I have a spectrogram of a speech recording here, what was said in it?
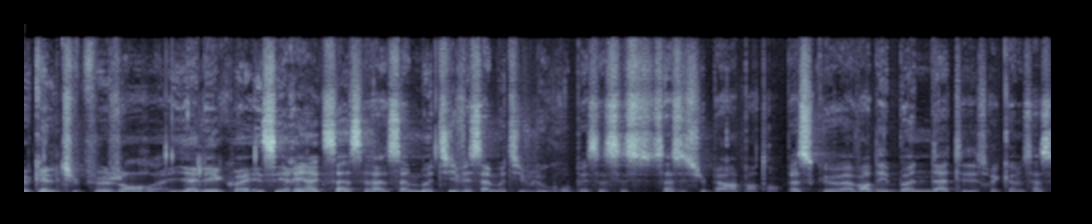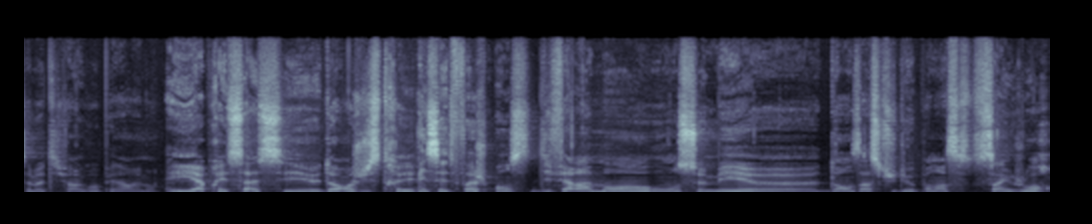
auquel tu peux genre y aller quoi. Et c'est rien que ça, ça, ça motive et ça motive le groupe. Et ça c'est ça c'est super important. Parce que avoir des bonnes dates et des trucs comme ça ça motive un groupe énormément. Et après ça c'est d'enregistrer. Et cette fois je pense différemment où on se met euh, dans un studio pendant 5 jours.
